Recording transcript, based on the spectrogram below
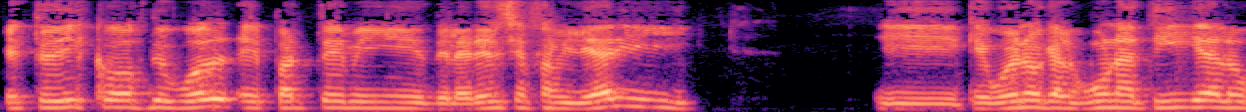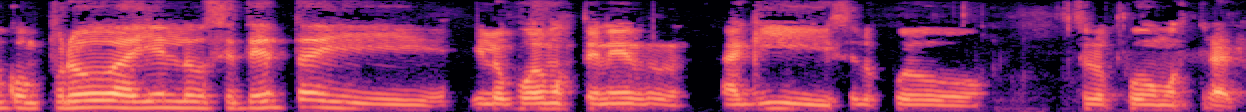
este disco Off the Wall es parte de, mi, de la herencia familiar y, y qué bueno que alguna tía lo compró ahí en los 70 y, y lo podemos tener aquí y se los puedo, se los puedo mostrar.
